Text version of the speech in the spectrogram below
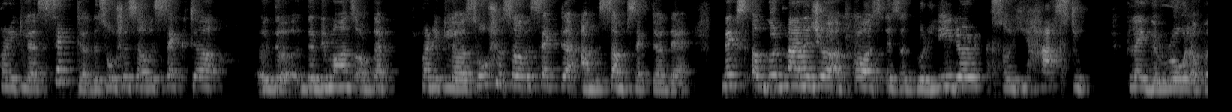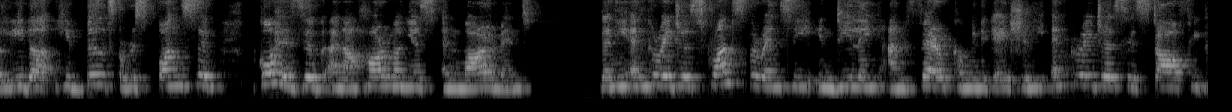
particular sector, the social service sector, uh, the, the demands of that particular social service sector and the subsector there. Next, a good manager, of course, is a good leader. So he has to play the role of a leader. He builds a responsive, cohesive, and a harmonious environment. Then he encourages transparency in dealing and fair communication. He encourages his staff, he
